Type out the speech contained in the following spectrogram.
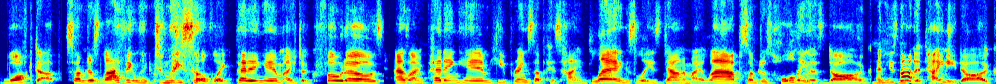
walked up. So I'm just laughing like to myself, like petting him. I took photos. As I'm petting him, he brings up his hind legs, lays down in my lap. So I'm just holding this dog, and he's not a tiny dog,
